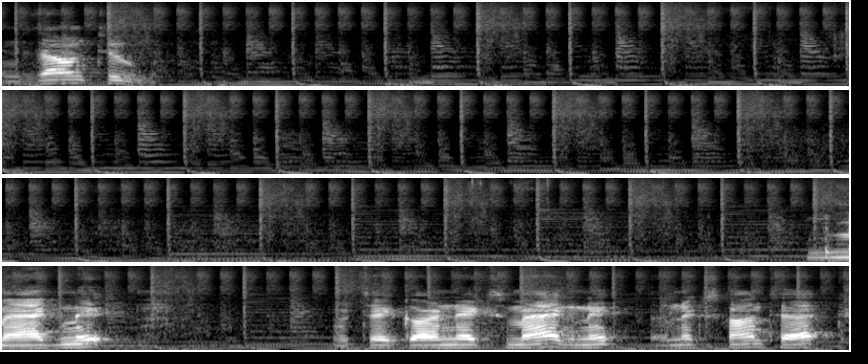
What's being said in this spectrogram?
and zone two. The magnet. We'll take our next magnet, our next contact.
